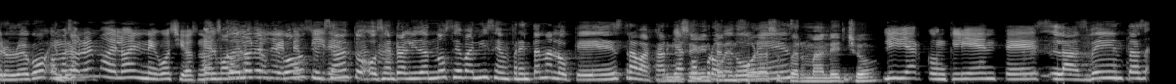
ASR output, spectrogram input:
pero luego... Como solo el modelo de negocios, ¿no? el Es modelo lo del negocio, exacto. O sea, en realidad no se van y se enfrentan a lo que es trabajar ya se con proveedores súper mal hecho. Lidiar con clientes. las ventas,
